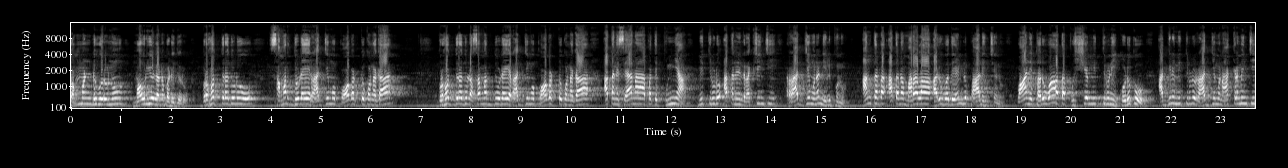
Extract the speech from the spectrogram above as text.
తొమ్మండుగురును మౌర్యులనబడుదురు. బృహద్రథుడు సమర్థుడై రాజ్యము పోగొట్టుకొనగా బృహద్రథుడు అసమర్థుడై రాజ్యము పోగొట్టుకునగా అతని సేనాపతి పుణ్య మిత్రుడు అతనిని రక్షించి రాజ్యమున నిలుపును. అంతటా అతడు మరలా అరువదేండ్లు పాలించెను. వాని తరువాత పుష్యమిత్రుని కొడుకు అగ్నిమిత్రుడు రాజ్యమును ఆక్రమించి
